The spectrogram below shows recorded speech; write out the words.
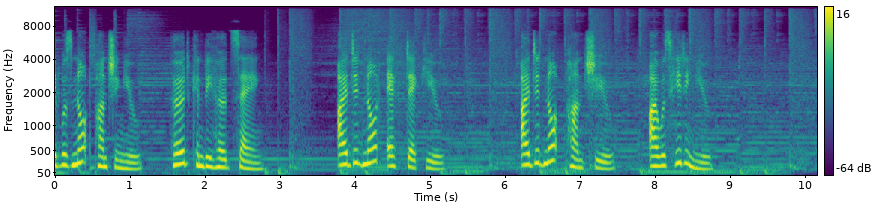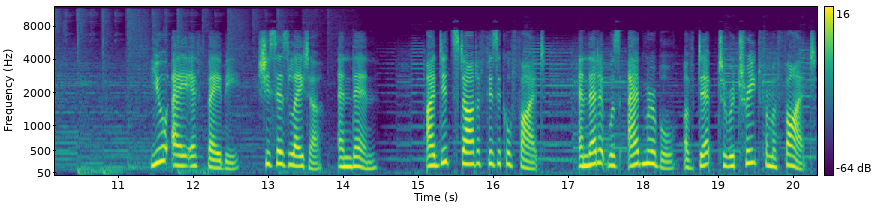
it was not punching you, Heard can be heard saying. I did not F-deck you. I did not punch you, I was hitting you. UAF baby, she says later, and then. I did start a physical fight, and that it was admirable of Depp to retreat from a fight.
